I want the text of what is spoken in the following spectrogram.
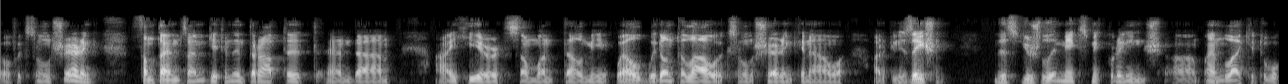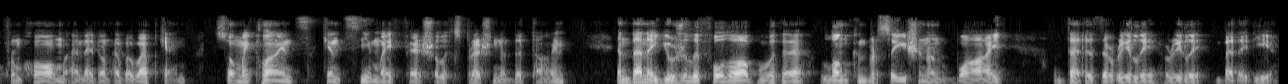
of external sharing, sometimes I'm getting interrupted and um, I hear someone tell me, well, we don't allow external sharing in our organization. This usually makes me cringe. Um, I'm lucky to work from home and I don't have a webcam, so my clients can see my facial expression at the time. And then I usually follow up with a long conversation on why that is a really, really bad idea.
